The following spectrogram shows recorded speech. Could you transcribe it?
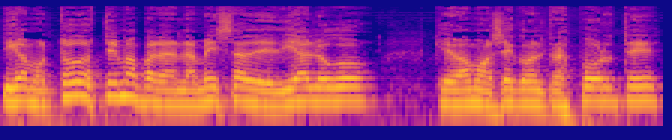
Digamos, todos temas para la mesa de diálogo que vamos a hacer con el transporte,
